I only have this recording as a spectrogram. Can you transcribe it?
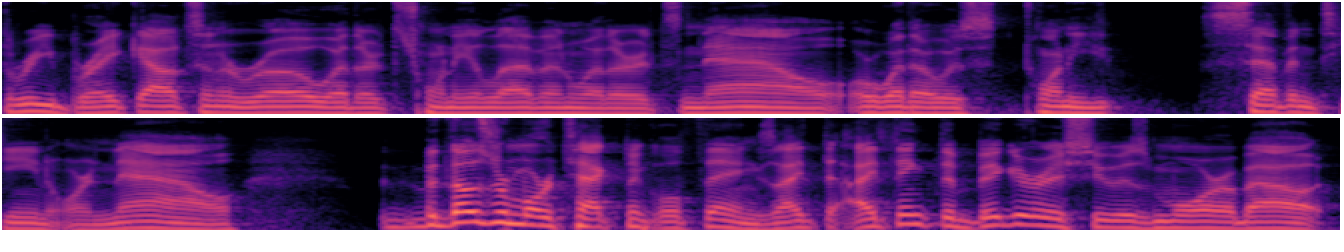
three breakouts in a row, whether it's 2011, whether it's now, or whether it was 2017 or now. But those are more technical things. I, th- I think the bigger issue is more about,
